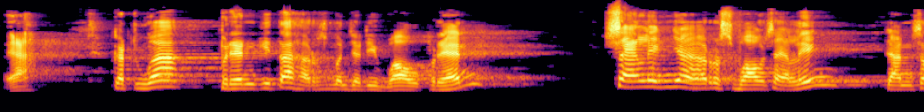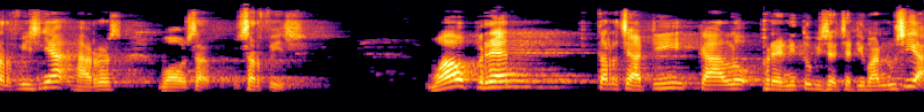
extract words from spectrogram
Ya. Kedua, brand kita harus menjadi wow brand. Sellingnya harus wow selling dan servisnya harus wow service. Wow brand terjadi kalau brand itu bisa jadi manusia.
